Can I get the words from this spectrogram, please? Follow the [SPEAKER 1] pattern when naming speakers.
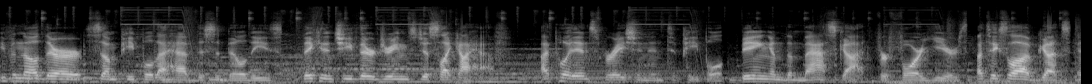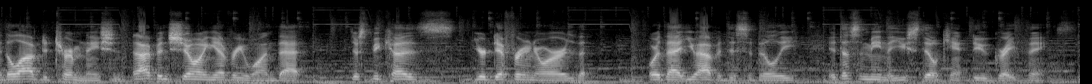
[SPEAKER 1] Even though there are some people that have disabilities, they can achieve their dreams just like I have. I put inspiration into people. Being the mascot for four years, that takes a lot of guts and a lot of determination. And I've been showing everyone that just because you're different or that, or that you have a disability, it doesn't mean that you still can't do great things.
